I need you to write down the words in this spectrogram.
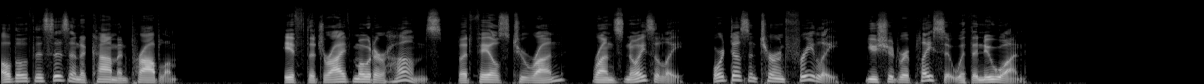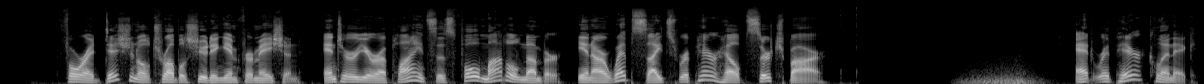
although this isn't a common problem. If the drive motor hums but fails to run, runs noisily, or doesn't turn freely, you should replace it with a new one. For additional troubleshooting information, enter your appliance's full model number in our website's Repair Help search bar. At Repair Clinic,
